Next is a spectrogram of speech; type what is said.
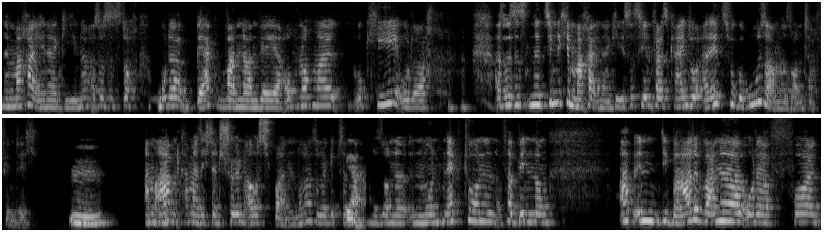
eine Macherenergie, ne? Also es ist doch oder Bergwandern wäre ja auch noch mal okay oder also es ist eine ziemliche Macherenergie. Es ist jedenfalls kein so allzu geruhsamer Sonntag, finde ich. Mhm. Am Abend kann man sich dann schön ausspannen. Ne? Also da gibt es ja. so eine, eine Mond-Neptun-Verbindung ab in die Badewanne oder vor,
